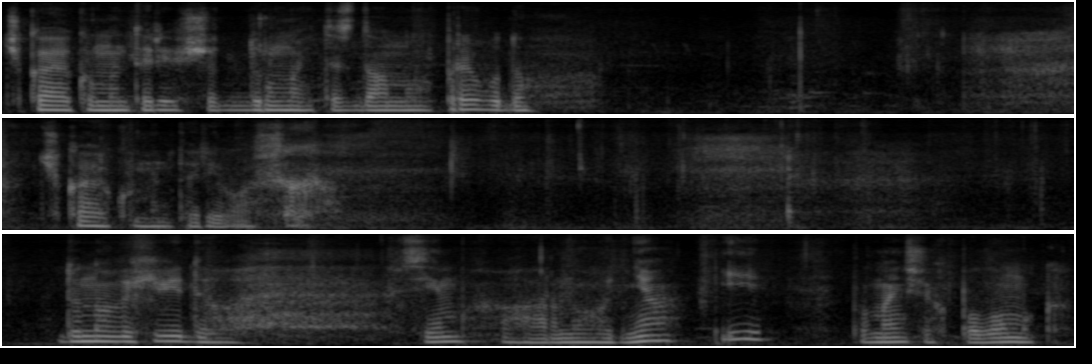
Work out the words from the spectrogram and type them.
Чекаю коментарів, що думаєте з даного приводу. Чекаю коментарів ваших. До нових відео. Всім гарного дня і поменших поломок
